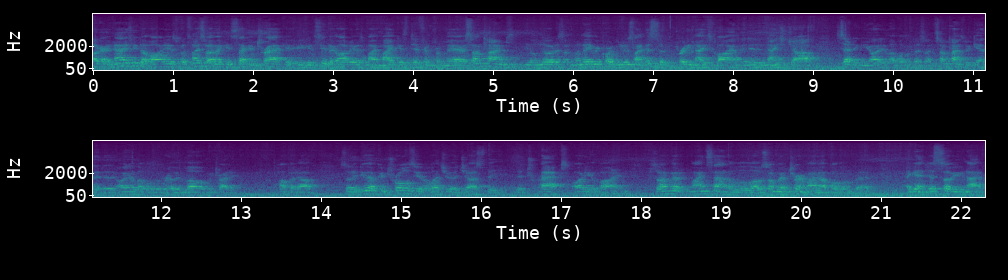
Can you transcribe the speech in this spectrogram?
Okay, now you see the audio, what's nice about making second track, here, you can see the audio is, my mic is different from there. Sometimes you'll notice when they record the news line, this is a pretty nice volume, they did a nice job setting the audio levels of this one. Sometimes we get it, the audio levels are really low, we try to pump it up. So they do have controls here to let you adjust the, the track's audio volume. So I'm gonna, mine sounded a little low, so I'm gonna turn mine up a little bit. Again, just so you're not,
